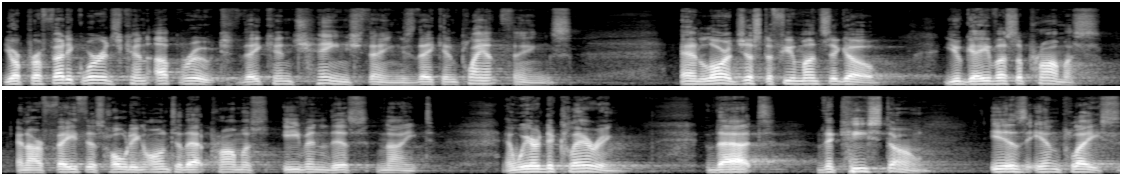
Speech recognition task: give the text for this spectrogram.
your prophetic words can uproot, they can change things, they can plant things. And Lord, just a few months ago, you gave us a promise, and our faith is holding on to that promise even this night. And we are declaring that the keystone is in place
